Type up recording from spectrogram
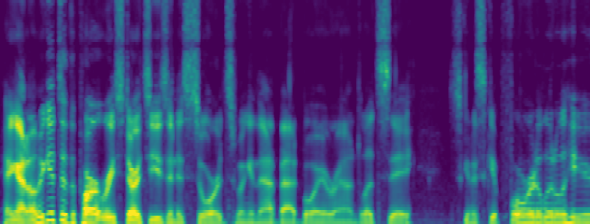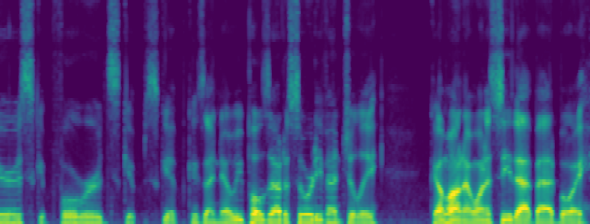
Hang on, let me get to the part where he starts using his sword, swinging that bad boy around. Let's see. Just gonna skip forward a little here, skip forward, skip, skip, because I know he pulls out a sword eventually. Come on, I want to see that bad boy.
